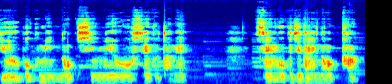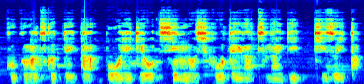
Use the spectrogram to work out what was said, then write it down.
遊牧民の侵入を防ぐため、戦国時代の各国が作っていた防壁を秦の始皇帝がつなぎ築いた。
